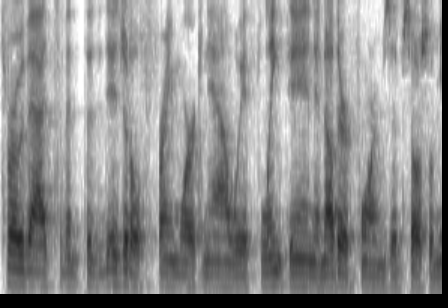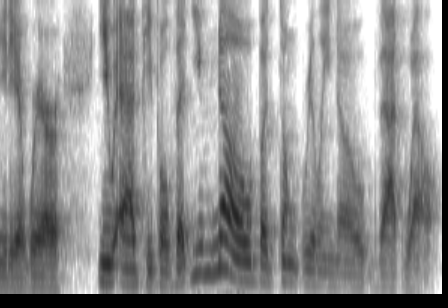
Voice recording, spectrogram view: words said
throw that to the, to the digital framework now with LinkedIn and other forms of social media where you add people that you know but don't really know that well.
